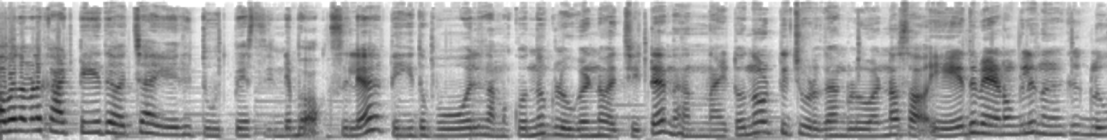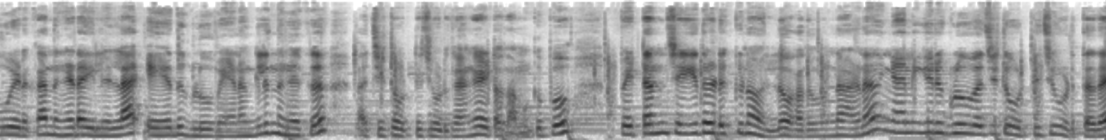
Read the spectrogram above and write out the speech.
അപ്പോൾ നമ്മൾ കട്ട് ചെയ്ത് വെച്ച ഈ ഒരു ടൂത്ത് പേസ്റ്റിന്റെ ബോക്സിൽ ഇതുപോലെ നമുക്കൊന്ന് ഗ്ലൂ ഗണ്ണ് വെച്ചിട്ട് നന്നായിട്ടൊന്ന് ഒട്ടിച്ചു കൊടുക്കാം. ഗ്ലൂ ഗണ്ണോ ഏത് വേണമെങ്കിലും നിങ്ങൾക്ക് ഗ്ലൂ എടുക്കാം. നിങ്ങളുടെ കയ്യിലുള്ള ഏത് ഗ്ലൂ വേണമെങ്കിലും നിങ്ങൾക്ക് വെച്ചിട്ട് ഒട്ടിച്ചു കൊടുക്കാം കേട്ടോ. നമുക്കിപ്പോൾ പെട്ടെന്ന് ചെയ്തെടുക്കണമല്ലോ. അതുകൊണ്ടാണ് ഞാൻ ഈ ഒരു ഗ്ലൂ വെച്ചിട്ട് ഒട്ടിച്ചു കൊടുത്തത്.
